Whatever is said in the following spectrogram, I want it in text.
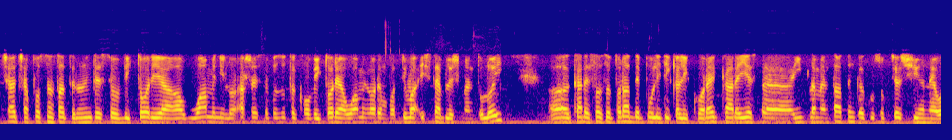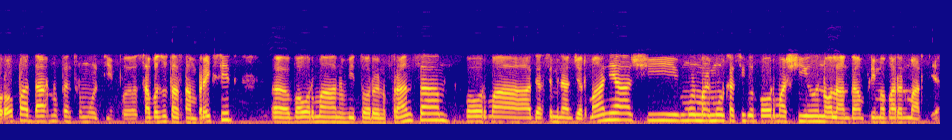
ceea ce a fost în Statele Unite este o victorie a oamenilor, așa este văzută ca o victorie a oamenilor împotriva establishmentului, uh, care s-a săturat de politically corect, care este implementat încă cu succes și în Europa, dar nu pentru mult timp. Uh, s-a văzut asta în Brexit, uh, va urma anul viitor în Franța, va urma de asemenea în Germania și mult mai mult ca sigur va urma și în Olanda în primăvară, în martie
